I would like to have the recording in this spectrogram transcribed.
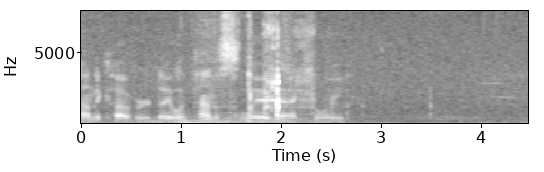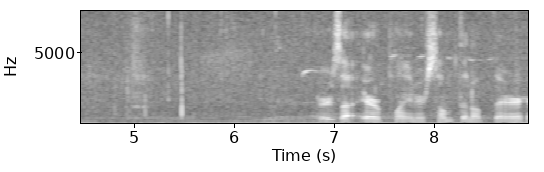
kind of covered. They look kind of slick, actually. There's an airplane or something up there.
